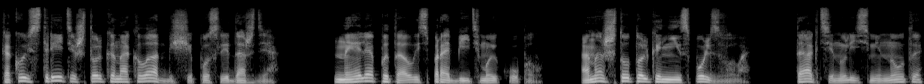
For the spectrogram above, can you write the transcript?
какой встретишь только на кладбище после дождя. Неля пыталась пробить мой купол. Она что только не использовала. Так тянулись минуты,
